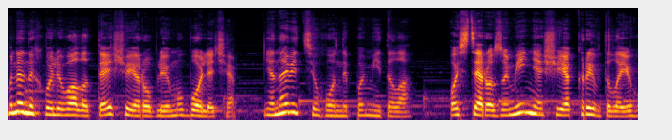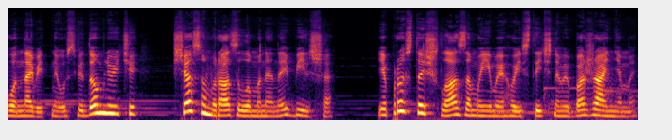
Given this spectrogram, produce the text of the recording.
мене не хвилювало те, що я роблю йому боляче. Я навіть цього не помітила. Ось це розуміння, що я кривдила його, навіть не усвідомлюючи, з часом вразило мене найбільше. Я просто йшла за моїми егоїстичними бажаннями.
